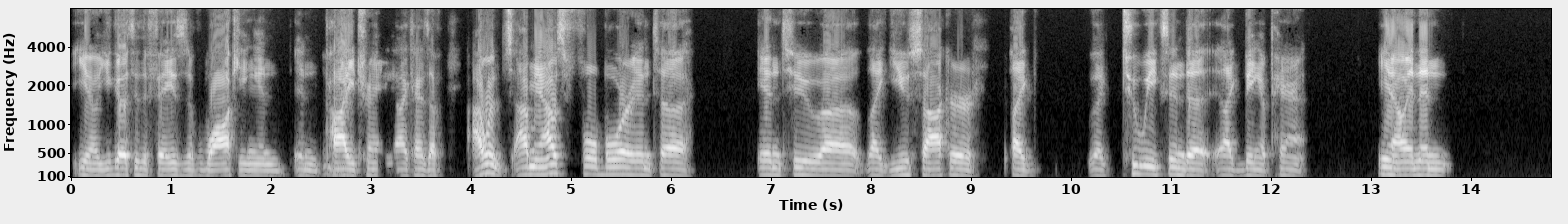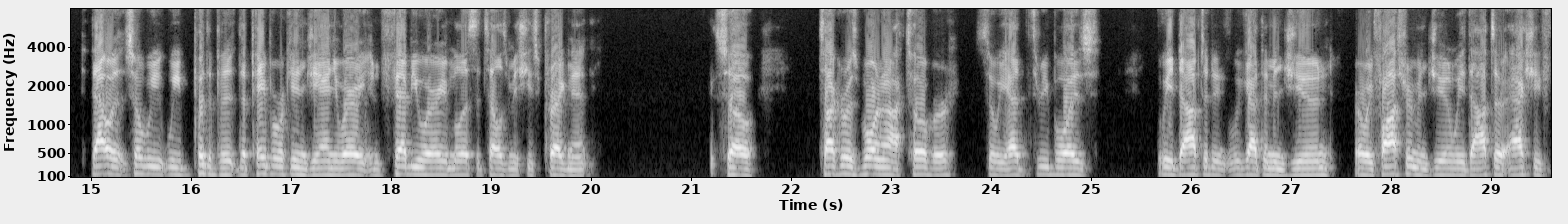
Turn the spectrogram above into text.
you know, you go through the phases of walking and, and potty training, that kind of stuff. I went I mean, I was full bore into into uh like youth soccer like like two weeks into like being a parent. You know, and then that was so we we put the the paperwork in January. In February, Melissa tells me she's pregnant so Tucker was born in October. So we had three boys. We adopted and we got them in June, or we fostered them in June. We adopted, actually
